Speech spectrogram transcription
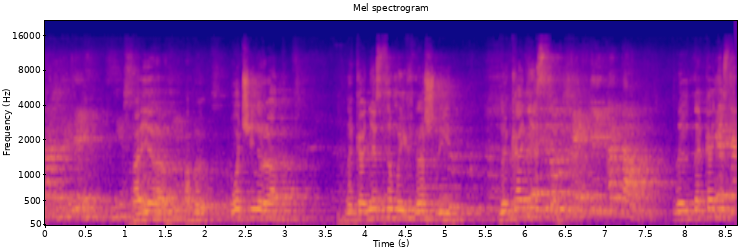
Каждый день. Валера, а мы очень рад. Наконец-то мы их нашли. Наконец-то. Наконец-то.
